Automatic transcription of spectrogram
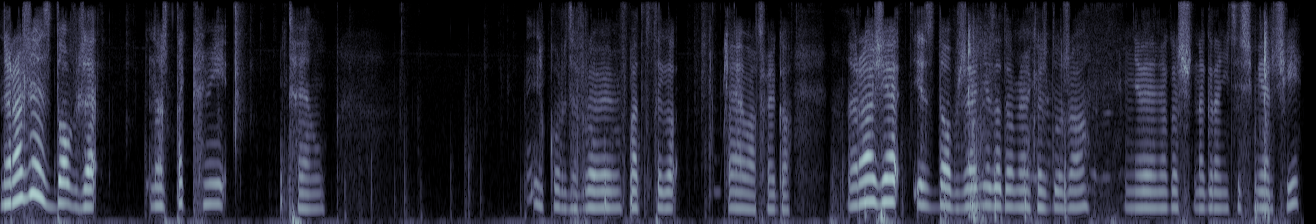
Na razie jest dobrze. Nasz tak mi ten. Kurde, prawie mi wpadł tego e, łatwego. Na razie jest dobrze, nie zadam jakaś duża. Nie wiem, jakaś na granicy śmierci.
